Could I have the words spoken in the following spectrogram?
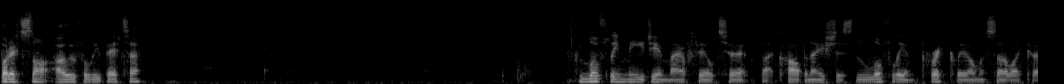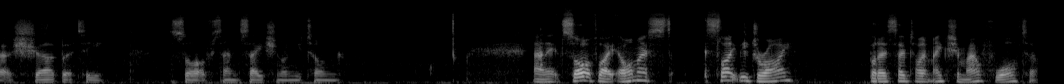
but it's not overly bitter. Lovely medium mouthfeel to it. That carbonation is lovely and prickly, almost like a sherbety sort of sensation on your tongue. And it's sort of like almost slightly dry, but at the same time it makes your mouth water.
